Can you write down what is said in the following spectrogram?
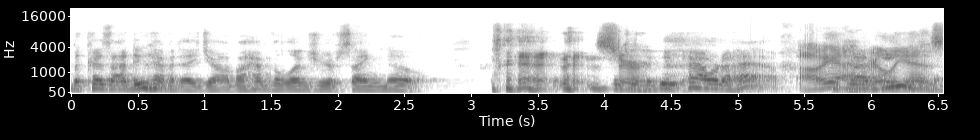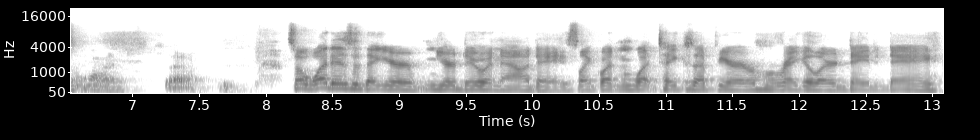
because I do have a day job, I have the luxury of saying no. sure. Which is a good power to have. Oh yeah, it really is. So. So what is it that you're you're doing nowadays? Like what what takes up your regular day to day?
